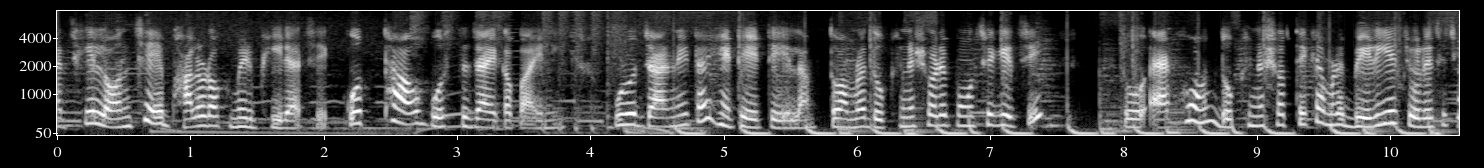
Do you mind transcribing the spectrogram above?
আজকে লঞ্চে ভালো রকমের ভিড় আছে। কোথাও বসতে জায়গা পাইনি। পুরো জার্নিটা হেঁটে হেঁটে এলাম। তো আমরা দক্ষিণেশ্বরে পৌঁছে গেছি। তো এখন দক্ষিণেশ্বর থেকে আমরা বেরিয়ে চলে এসেছি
